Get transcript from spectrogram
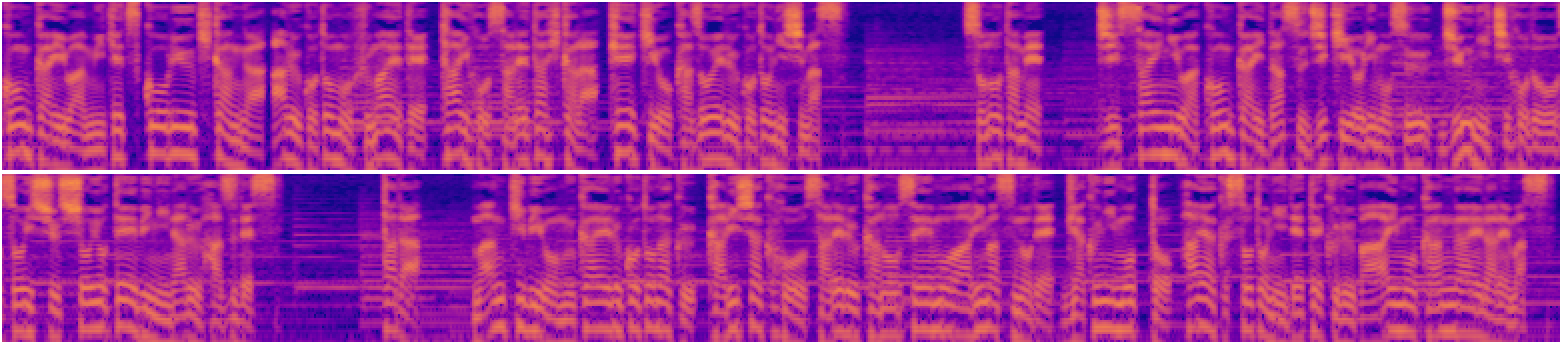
今回は未決交留期間があることも踏まえて逮捕された日から刑期を数えることにします。そのため、実際には今回出す時期よりも数十日ほど遅い出所予定日になるはずです。ただ、満期日を迎えることなく仮釈放される可能性もありますので逆にもっと早く外に出てくる場合も考えられます。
